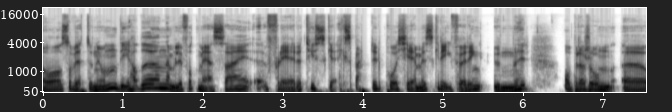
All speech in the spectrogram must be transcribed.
Og Sovjetunionen de hadde nemlig fått med seg flere tyske eksperter på kjemisk krigføring under operasjon uh.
